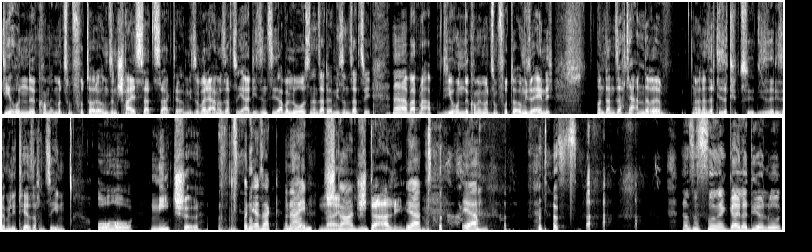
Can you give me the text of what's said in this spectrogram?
die Hunde kommen immer zum Futter oder irgendeinen so Scheißsatz sagt er irgendwie so, weil der andere sagt so, ja, die sind sie aber los. Und dann sagt er irgendwie so einen Satz wie, ah, warte mal ab, die Hunde kommen immer zum Futter, irgendwie so ähnlich. Und dann sagt der andere, äh, dann sagt dieser Typ zu, dieser, dieser Militär sagt dann zu ihm, oh, Nietzsche. Und er sagt, Und er nein, sagt, nein, Stalin. Stalin. ja, ja, Das, das ist so ein geiler Dialog.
